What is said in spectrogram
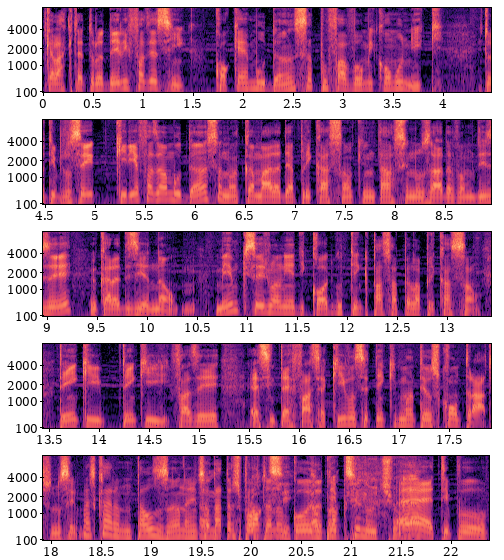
aquela arquitetura dele e fazia assim: qualquer mudança, por favor, me comunique. Então, tipo, você queria fazer uma mudança numa camada de aplicação que não estava sendo usada, vamos dizer, e o cara dizia, não, mesmo que seja uma linha de código, tem que passar pela aplicação. Tem que, tem que fazer essa interface aqui, você tem que manter os contratos, não sei. Mas, cara, não tá usando, a gente É só um tá transportando proxy, coisa. É um tipo, proxy inútil. é, tipo,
